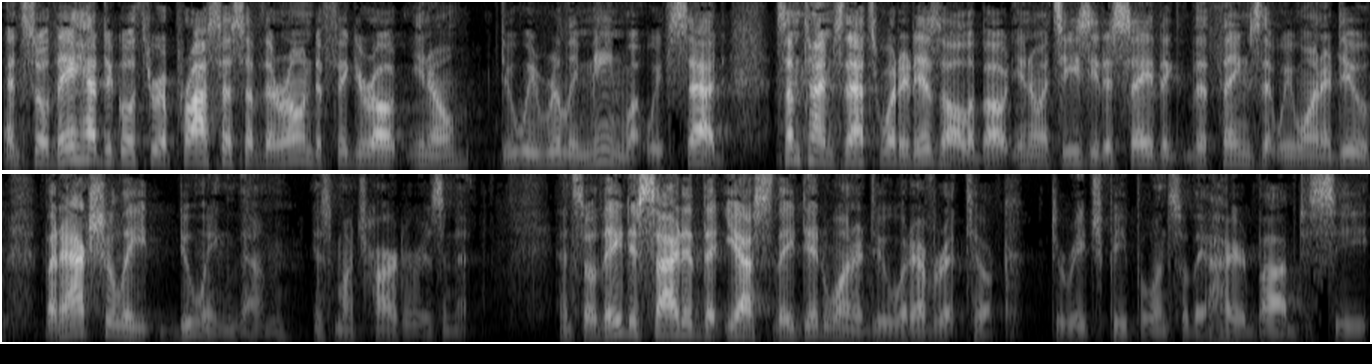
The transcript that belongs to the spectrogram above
And so they had to go through a process of their own to figure out, you know, do we really mean what we've said? Sometimes that's what it is all about. You know, it's easy to say the, the things that we want to do, but actually doing them is much harder, isn't it? And so they decided that yes, they did want to do whatever it took to reach people, and so they hired Bob to, see,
